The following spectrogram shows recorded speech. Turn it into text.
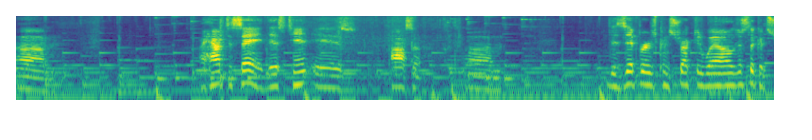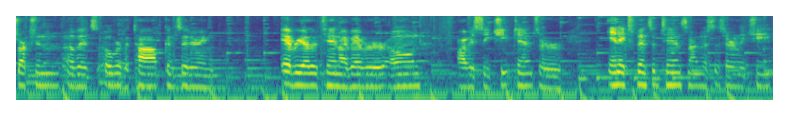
Um, I have to say, this tent is awesome. Um, the zipper's constructed well. Just the construction of it's over the top, considering every other tent I've ever owned. Obviously, cheap tents or inexpensive tents, not necessarily cheap.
